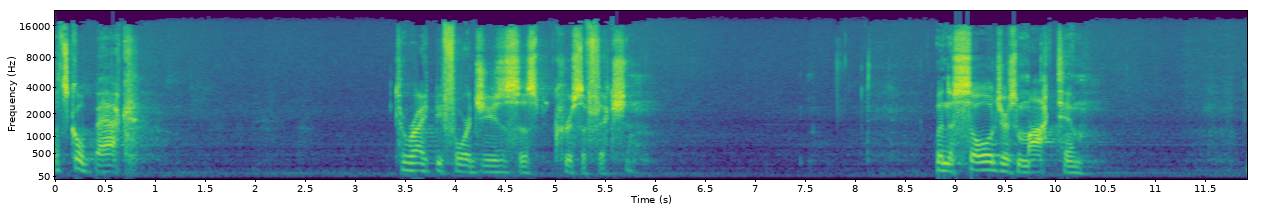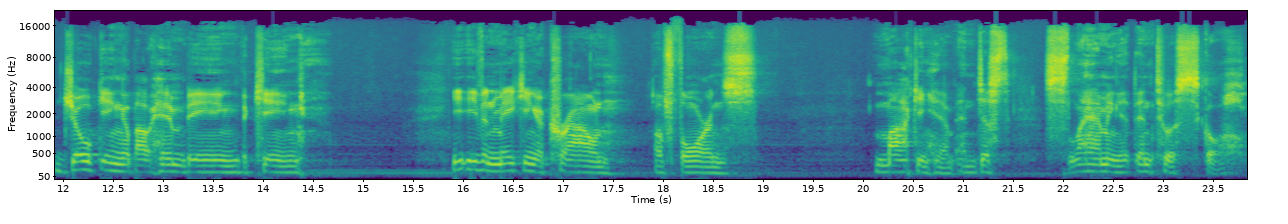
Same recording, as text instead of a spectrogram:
Let's go back to right before Jesus' crucifixion. When the soldiers mocked him, joking about him being the king, even making a crown of thorns, mocking him, and just slamming it into a skull.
